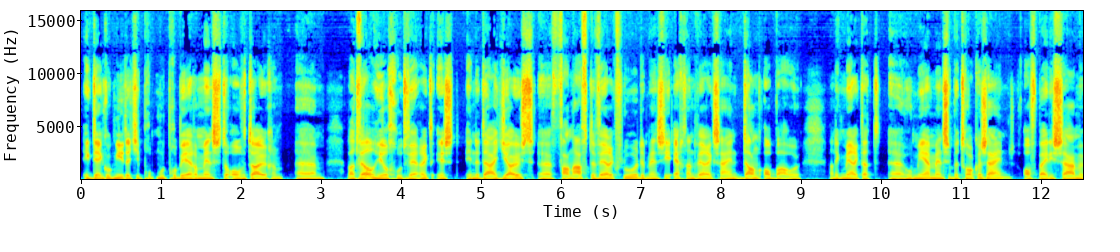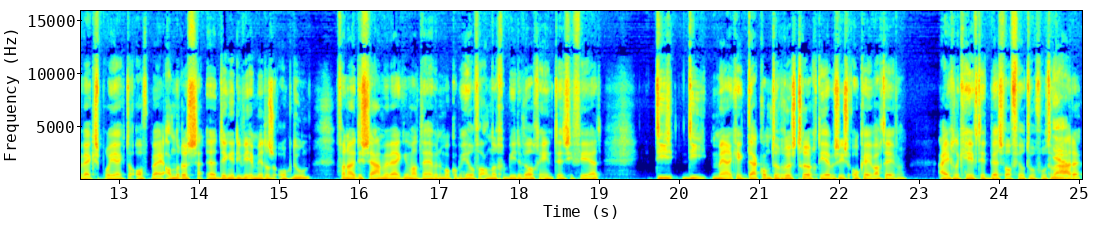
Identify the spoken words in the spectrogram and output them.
ik denk ook niet dat je pro moet proberen mensen te overtuigen. Um, wat wel heel goed werkt, is inderdaad juist uh, vanaf de werkvloer, de mensen die echt aan het werk zijn, dan opbouwen. Want ik merk dat uh, hoe meer mensen betrokken zijn, of bij die samenwerkingsprojecten, of bij andere uh, dingen die we inmiddels ook doen vanuit die samenwerking, want we hebben hem ook op heel veel andere gebieden wel geïntensiveerd. Die, die merk ik, daar komt de rust terug. Die hebben zoiets, oké, okay, wacht even Eigenlijk heeft dit best wel veel toegevoegde ja. waarde.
